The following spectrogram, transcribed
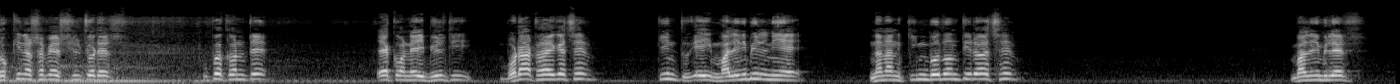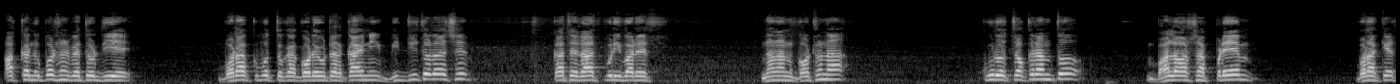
দক্ষিণ আসামের শিলচরের উপকণ্ঠে এখন এই বিলটি বড়াট হয়ে গেছে। কিন্তু এই মালিনী বিল নিয়ে নানান কিংবদন্তি রয়েছে। মালিনী বিলের আখ্যান উপাসনার ভেতর দিয়ে বরাক উপত্যকা গড়ে ওঠার কাহিনী বিধৃত রয়েছে। কাছে রাজ পরিবারের নানান ঘটনা, কুড়ো চক্রান্ত, ভালোবাসা, প্রেম, বরাকের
